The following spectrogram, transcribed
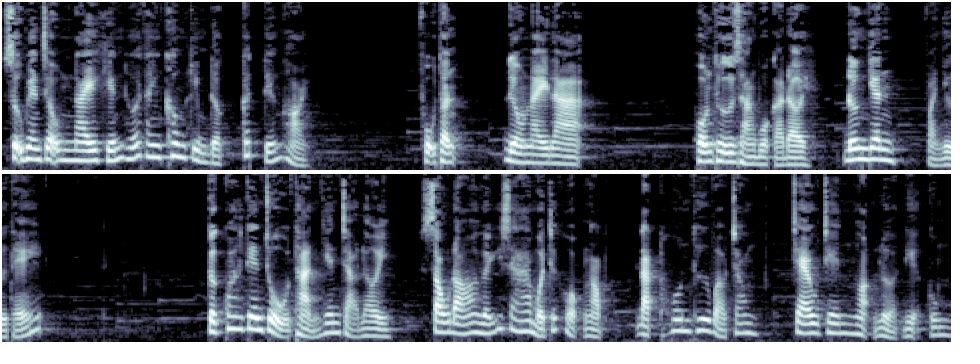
Sự huyền diệu này khiến hứa thanh không kìm được cất tiếng hỏi. Phụ thân, điều này là... Hôn thư ràng buộc cả đời, đương nhiên phải như thế. Cực quang tiên chủ thản nhiên trả lời, sau đó lấy ra một chiếc hộp ngọc, đặt hôn thư vào trong, treo trên ngọn lửa địa cung.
